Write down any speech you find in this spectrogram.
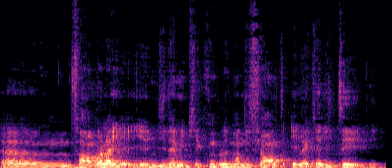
Euh, Enfin voilà, il y a, y a, une dynamique qui est complètement différente et la qualité est,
